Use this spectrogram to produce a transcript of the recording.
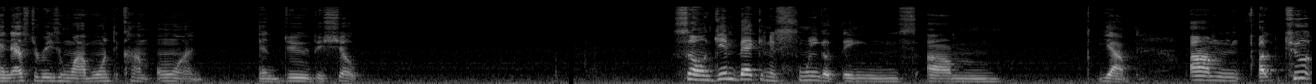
And that's the reason why I want to come on and do the show. So I'm getting back in the swing of things, um, yeah, um, uh, two,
